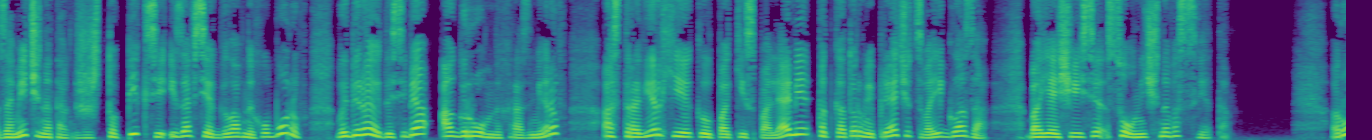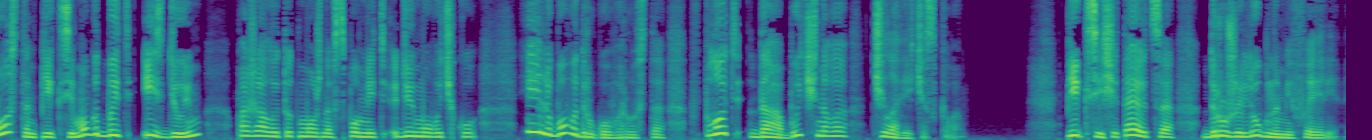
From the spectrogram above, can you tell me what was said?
Замечено также, что пикси изо всех головных уборов выбирают для себя огромных размеров островерхие колпаки с полями, под которыми прячут свои глаза, боящиеся солнечного света. Ростом пикси могут быть из дюйм, пожалуй, тут можно вспомнить дюймовочку, и любого другого роста, вплоть до обычного человеческого. Пикси считаются дружелюбными фейри,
